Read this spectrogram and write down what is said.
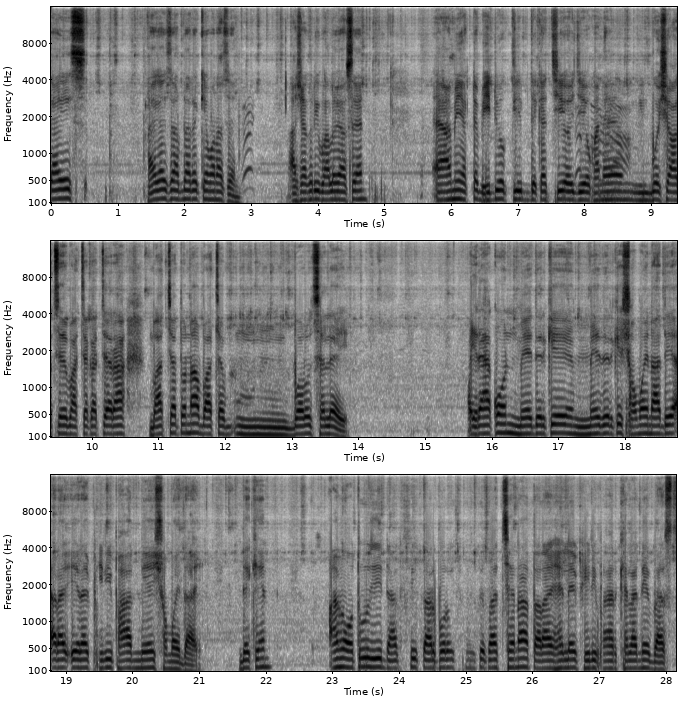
গাইস হাই গাইস আপনারা কেমন আছেন? আশা করি ভালোই আছেন। আমি একটা ভিডিও ক্লিপ দেখাচ্ছি, ওই যে ওখানে বসে আছে বাচ্চা কাচ্চারা। বাচ্চা তো না, বাচ্চা বড় ছেলে। এরা এখন মেয়েদেরকে মেয়েদেরকে সময় না দিয়ে এরা এরা ফ্রি ফায়ার নিয়ে সময় দেয়। দেখেন, আমি অত যে ডাকছি তারপরে শুনতে পাচ্ছে না, তারা হেলে ফ্রি ফায়ার খেলা নিয়ে ব্যস্ত।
